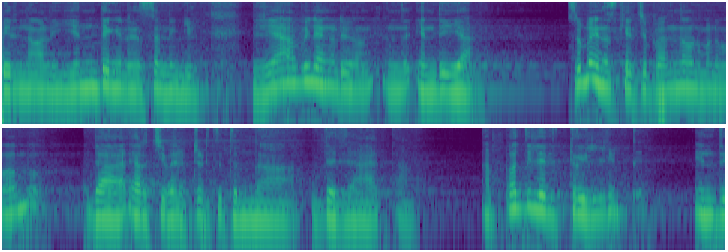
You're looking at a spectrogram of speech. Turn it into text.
പെരുന്നാളിന് എന്തെങ്കിലും രസമുണ്ടെങ്കിൽ രാവിലെ അങ്ങോട്ട് എന്ത് ചെയ്യുക സുബൈ നിസ്കരിച്ചപ്പോൾ എന്നോട് മണി ഇതാ ഇറച്ചി വരട്ടെടുത്ത് തിന്ന. ഇത് രാത്താണ്. അപ്പോൾ അതിലൊരു ത്രില്ലുണ്ട് എന്ത്?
